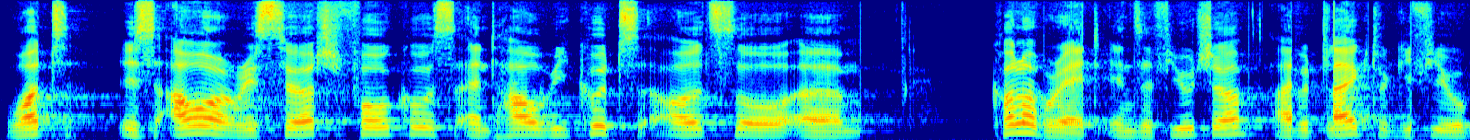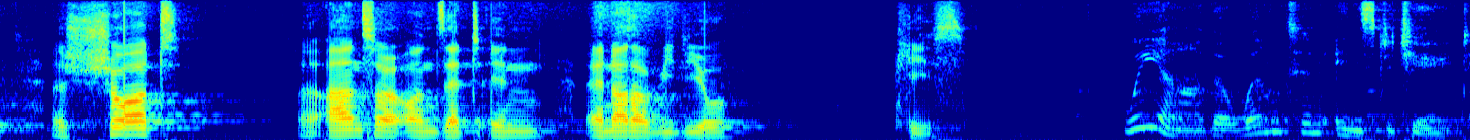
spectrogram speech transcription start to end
What is our research focus and how we could also um, collaborate in the future? I would like to give you a short uh, answer on that in another video, please. We are the Welten Institute.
